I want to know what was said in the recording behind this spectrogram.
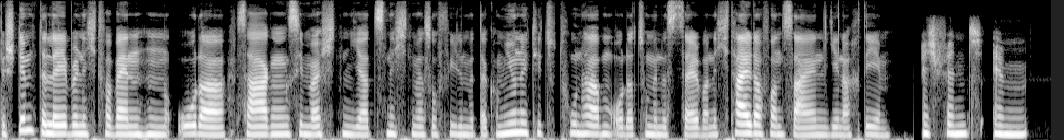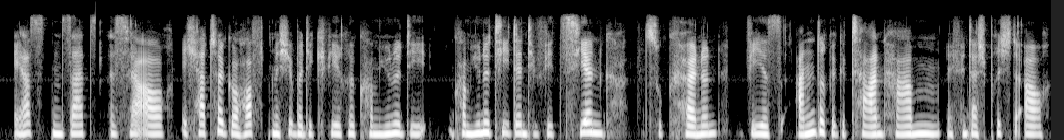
bestimmte Label nicht verwenden oder sagen, sie möchten jetzt nicht mehr so viel mit der Community zu tun haben oder zumindest selber nicht Teil davon sein, je nachdem. Ich finde, im ersten Satz ist ja auch, ich hatte gehofft, mich über die queere Community, Community identifizieren zu können, wie es andere getan haben. Ich finde, da spricht auch.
